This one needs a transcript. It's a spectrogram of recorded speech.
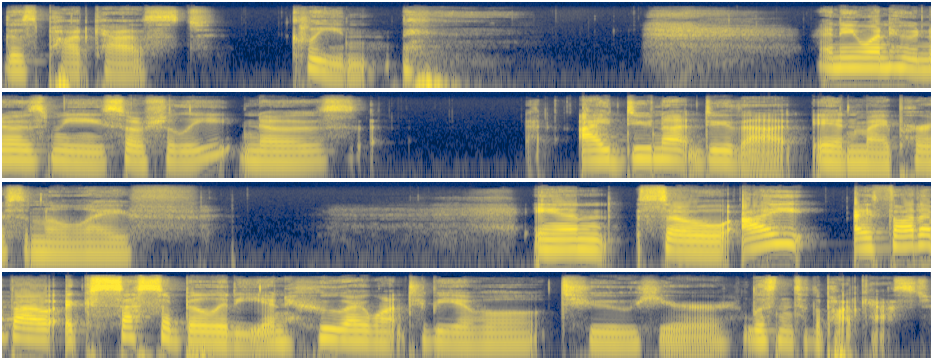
this podcast clean. Anyone who knows me socially knows I do not do that in my personal life. And so I I thought about accessibility and who I want to be able to hear, listen to the podcast.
